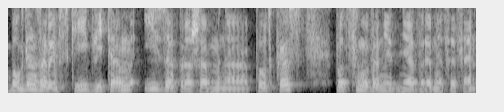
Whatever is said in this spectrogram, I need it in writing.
Bogdan Zarewski, witam i zapraszam na podcast Podsumowanie dnia w RMFFM.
